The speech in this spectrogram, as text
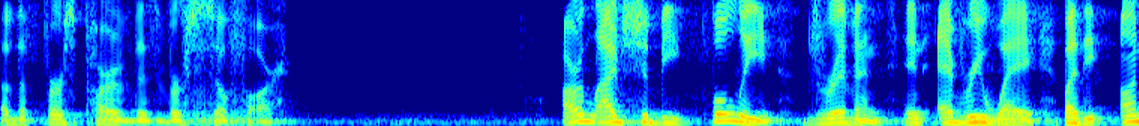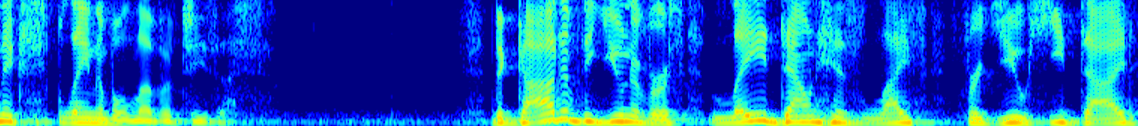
of the first part of this verse so far? Our lives should be fully driven in every way by the unexplainable love of Jesus. The God of the universe laid down his life for you. He died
